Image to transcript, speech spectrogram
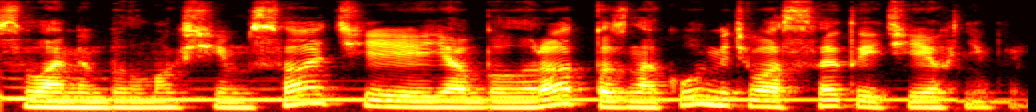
С вами был Максим Сати, и я был рад познакомить вас с этой техникой.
